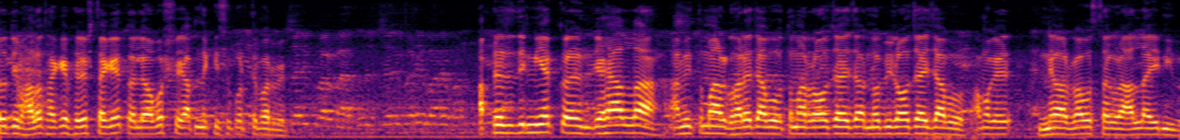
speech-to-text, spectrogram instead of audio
যদি ভালো থাকে, ফ্রেশ থাকে, তাহলে অবশ্যই আপনি কিছু করতে পারবেন। আপনি যদি নিয়ত করেন যে হ্যাঁ আল্লাহ, আমি তোমার ঘরে যাব, তোমার রজায় যা নবী রজায় যাব, আমাকে নেওয়ার ব্যবস্থা করে আল্লাহই নিব।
